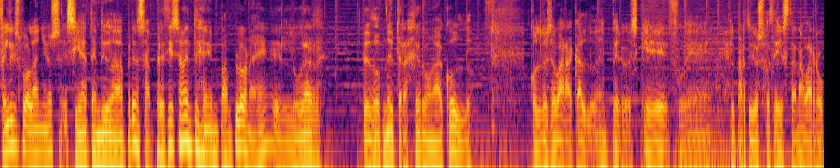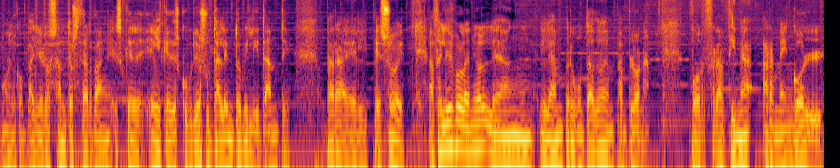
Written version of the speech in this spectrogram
Félix Bolaños sí ha atendido a la prensa, precisamente en Pamplona, ¿eh? el lugar de donde trajeron a Coldo. Coldo es de Baracaldo, ¿eh? pero es que fue el Partido Socialista Navarro con el compañero Santos Cerdán es que el que descubrió su talento militante para el PSOE. A Félix Bolaños le han, le han preguntado en Pamplona por Francina Armengol.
